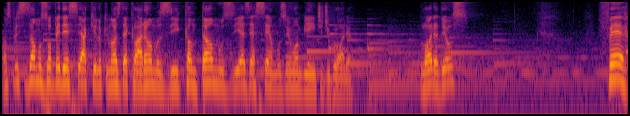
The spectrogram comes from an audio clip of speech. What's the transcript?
Nós precisamos obedecer aquilo que nós declaramos e cantamos e exercemos em um ambiente de glória. Glória a Deus. Fé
